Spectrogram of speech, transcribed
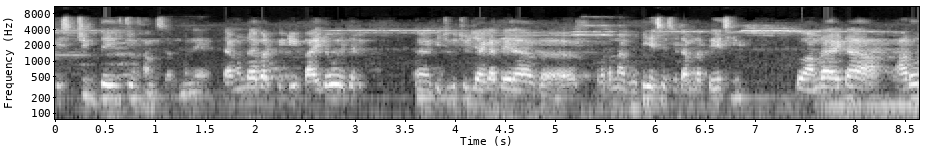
district they use to function মানে ডায়মন্ড হারবার পিডি বাইরেও এদের কিছু কিছু জায়গাতে এরা ঘটনা ঘটিয়েছে সেটা আমরা পেয়েছি। তো আমরা এটা আরও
